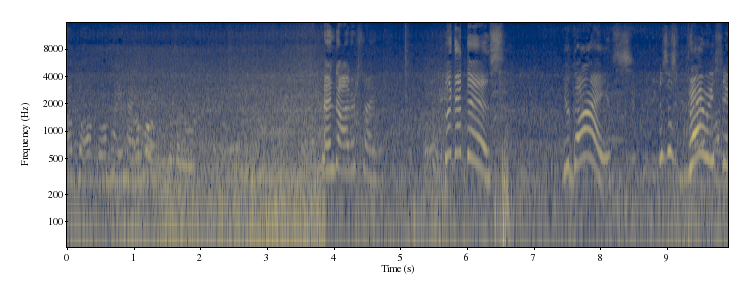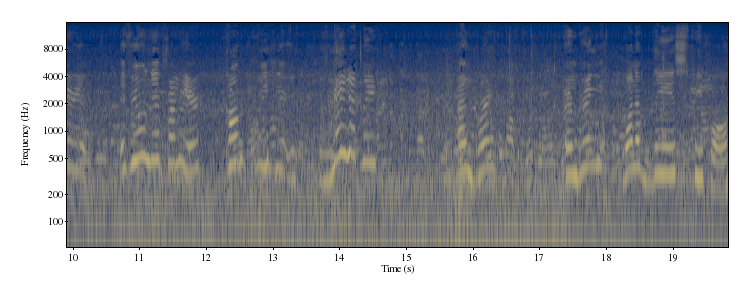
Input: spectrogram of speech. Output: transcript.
Opo, opo, hi, hi. And the other side. Look at this. You guys, this is very serious. If you live from here, come here immediately and bring and bring one of these people.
